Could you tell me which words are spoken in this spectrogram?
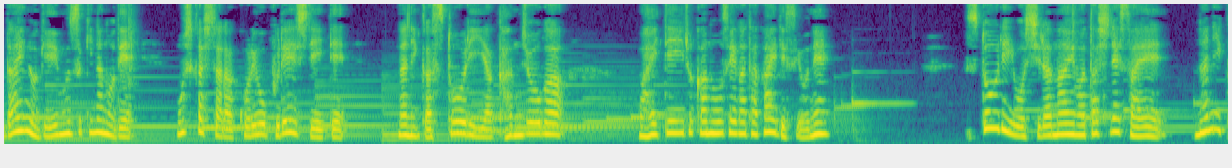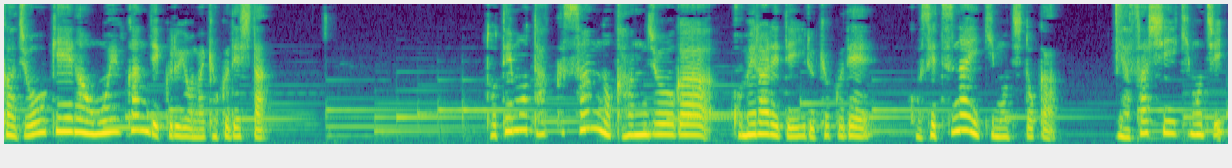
大のゲーム好きなので、もしかしたらこれをプレイしていて、何かストーリーや感情が湧いている可能性が高いですよね。ストーリーを知らない私でさえ、何か情景が思い浮かんでくるような曲でした。とてもたくさんの感情が込められている曲で、こう切ない気持ちとか、優しい気持ち、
